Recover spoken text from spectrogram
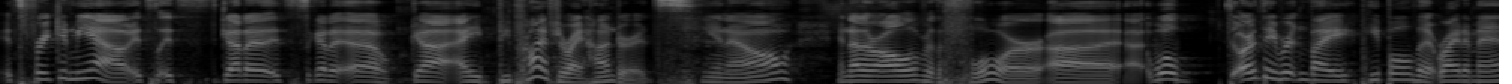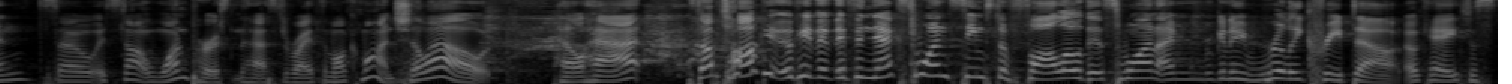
it's freaking me out. It's it's gotta it's gotta oh god. I you probably have to write hundreds, you know, and now they're all over the floor. Uh, well, aren't they written by people that write them in? So it's not one person that has to write them all. Come on, chill out, hell hat. Stop talking. Okay, if the next one seems to follow this one, I'm gonna be really creeped out. Okay, just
